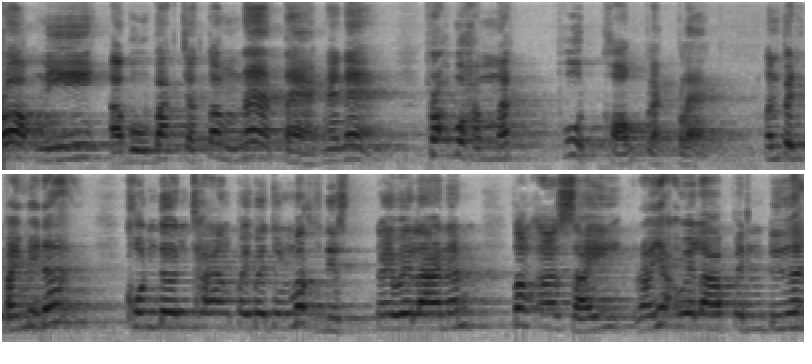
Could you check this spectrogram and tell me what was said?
รอบนี้อบูบักจะต้องหน้าแตกแน่ๆเพราะมุฮัมมัดพูดของแปลกๆ มันเป็นไปไม่ได้ คนเดินทางไปไบตุลมักดิสในเวลานั้น ต้องอาศัยระยะเวลาเป็นเดือน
